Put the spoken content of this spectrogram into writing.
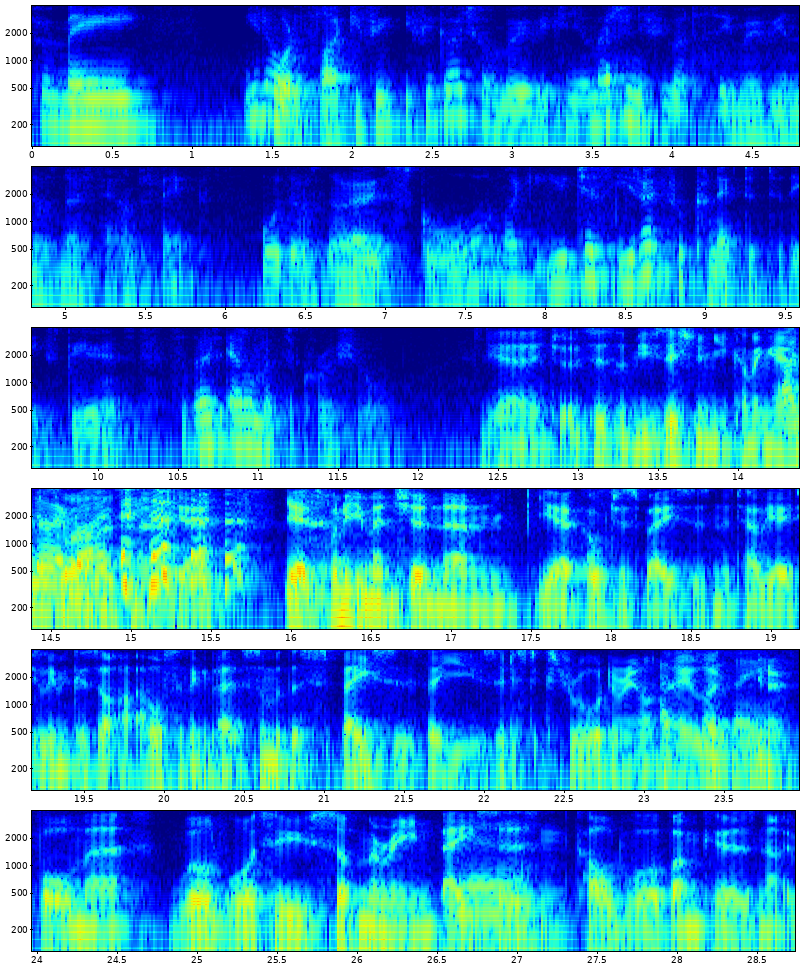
for me, you know what it's like. If you if you go to a movie, can you imagine if you went to see a movie and there was no sound effects or there was no score? Like you just you don't feel connected to the experience. So those elements are crucial. Yeah, this is the musician you coming out know, as well, right? isn't it? Yeah, yeah. It's funny you mention um, yeah Culturespaces and Atelier de Lumi because I also think that some of the spaces they use are just extraordinary, aren't Absolutely. they? Like you know former World War II submarine bases yeah. and Cold War bunkers. And it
